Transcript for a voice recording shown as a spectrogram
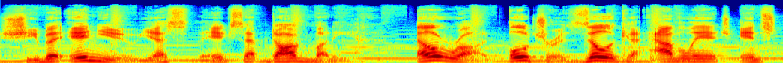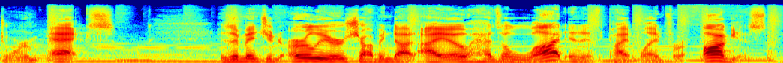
Shiba Inu, yes, they accept dog money, Elrond, Ultra, Zilliqa, Avalanche, and StormX. As I mentioned earlier, Shopping.io has a lot in its pipeline for August.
